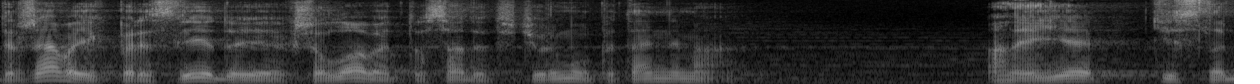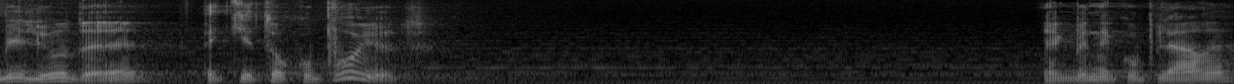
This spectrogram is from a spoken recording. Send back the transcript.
держава їх переслідує, якщо ловить, то садить в тюрму, питань нема. Але є ті слабі люди, які то купують. Якби не купляли,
